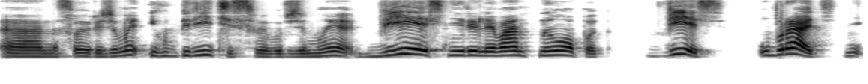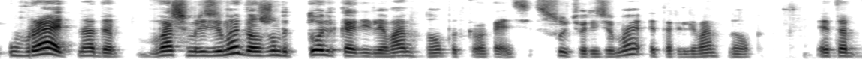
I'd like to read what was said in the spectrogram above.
э, на свое резюме и уберите из своего резюме весь нерелевантный опыт. Весь. Убрать. Не, убрать надо. В вашем резюме должен быть только релевантный опыт к вакансии. Суть в резюме – это релевантный опыт. Это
